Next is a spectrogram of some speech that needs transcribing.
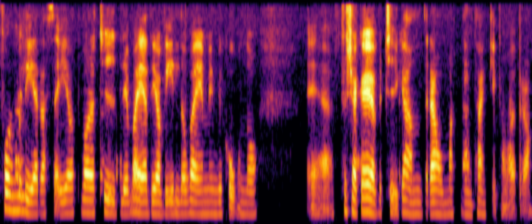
formulera sig och att vara tydlig. Vad är det jag vill och vad är min vision? Och, eh, försöka övertyga andra om att min tanke kan vara bra.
